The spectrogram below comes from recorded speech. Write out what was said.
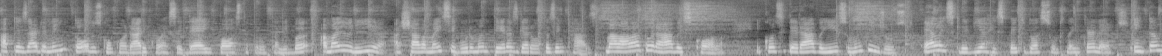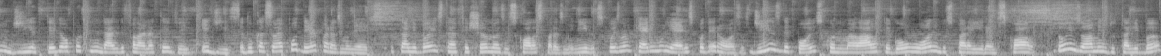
Apesar de nem todos concordarem com essa ideia imposta pelo Talibã, a maioria achava mais seguro manter as garotas em casa. Malala adorava a escola e considerava isso muito injusto. Ela escrevia a respeito do assunto na internet. Então, um dia, teve a oportunidade de falar na TV e disse: Educação é poder para as mulheres. O Talibã está fechando as escolas para as meninas, pois não querem mulheres poderosas. Dias depois, quando Malala pegou o ônibus para ir à escola, dois homens do Talibã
